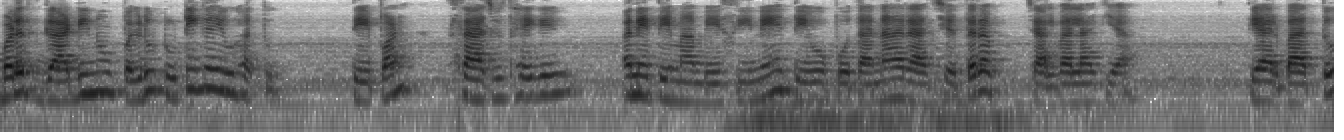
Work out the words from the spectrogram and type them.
બળદગાડીનું પૈડું તૂટી ગયું હતું, તે પણ સાજું થઈ ગયું અને તેમાં બેસીને તેઓ પોતાના રાજ્ય તરફ ચાલવા લાગ્યા. ત્યારબાદ તો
